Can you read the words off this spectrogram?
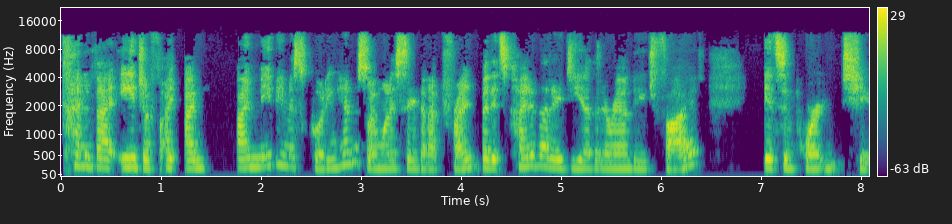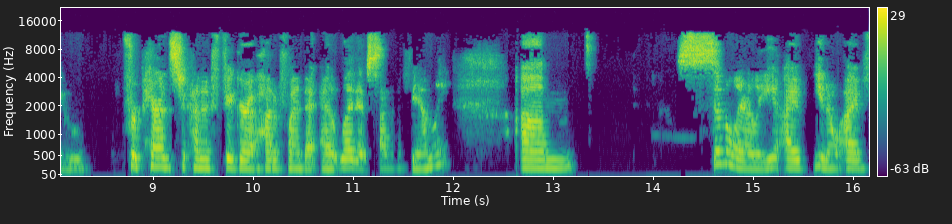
kind of that age of I, I'm I may be misquoting him, so I want to say that up front, but it's kind of that idea that around age five, it's important to for parents to kind of figure out how to find that outlet outside of the family. Um, similarly, I've you know I've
